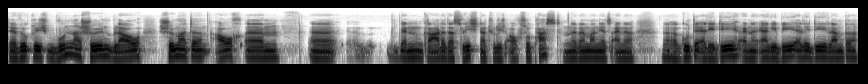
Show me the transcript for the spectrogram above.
der wirklich wunderschön blau schimmerte, auch ähm, äh, wenn gerade das Licht natürlich auch so passt. Ne, wenn man jetzt eine, eine gute LED, eine RGB-LED-Lampe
